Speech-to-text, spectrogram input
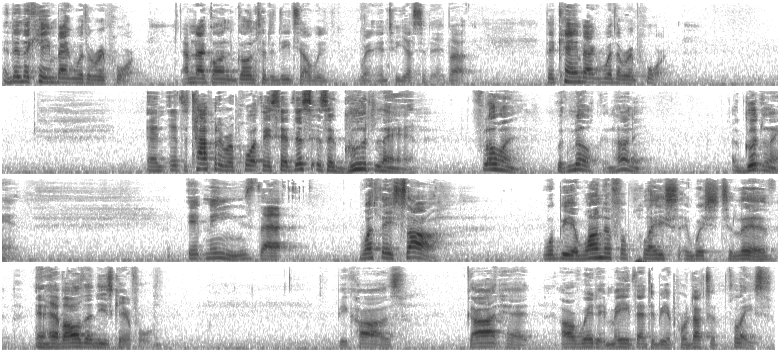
And then they came back with a report. I'm not going to go into the detail we went into yesterday, but they came back with a report. And at the top of the report, they said, This is a good land, flowing with milk and honey a good land. It means that what they saw will be a wonderful place in which to live and have all their needs cared for. Because God had already made that to be a productive place.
